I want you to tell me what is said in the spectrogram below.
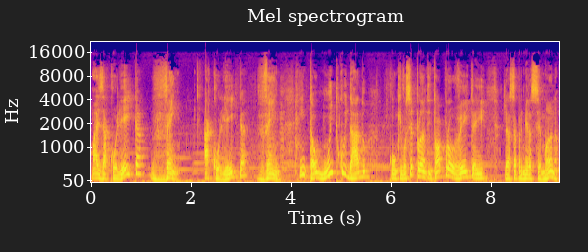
mas a colheita vem. A colheita vem. Então, muito cuidado com o que você planta. Então, aproveita aí já essa primeira semana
